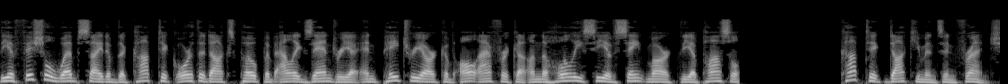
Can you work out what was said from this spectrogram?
The official website of the Coptic Orthodox Pope of Alexandria and Patriarch of all Africa on the Holy See of Saint Mark the Apostle. Coptic documents in French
